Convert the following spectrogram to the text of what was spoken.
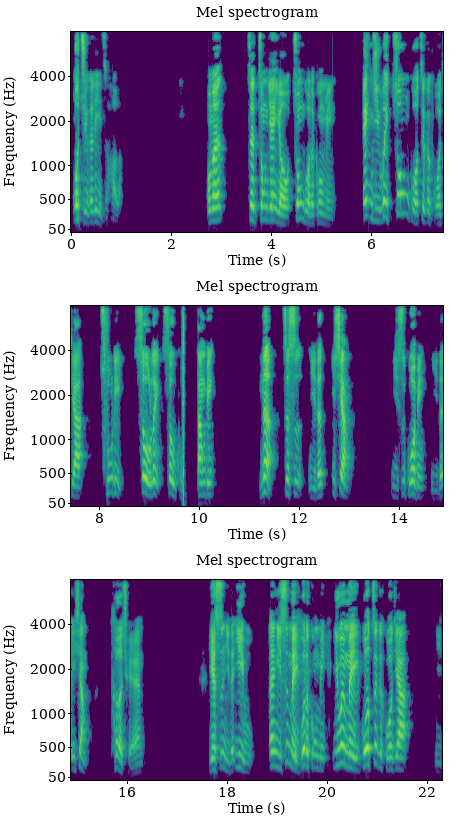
我举个例子好了，我们这中间有中国的公民，哎，你为中国这个国家出力、受累、受苦、当兵，那这是你的一项，你是国民，你的一项特权，也是你的义务。哎，你是美国的公民，你为美国这个国家，你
